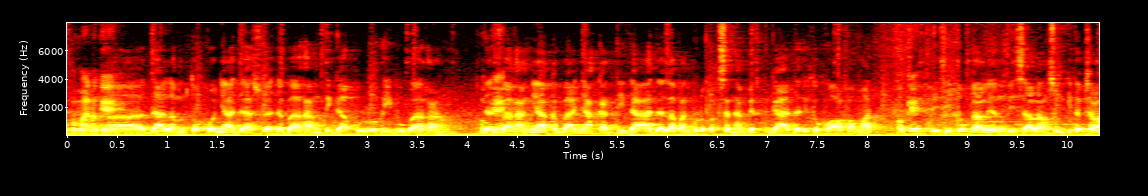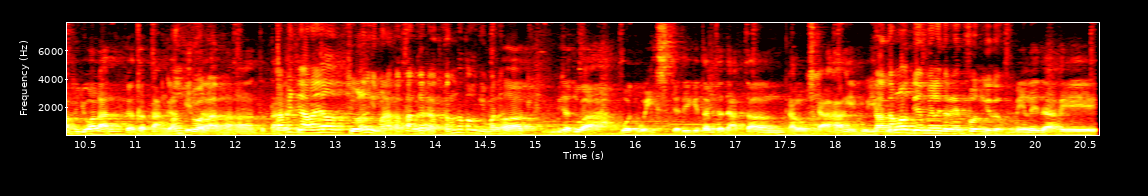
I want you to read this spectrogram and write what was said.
oke. Uh, dalam tokonya ada sudah ada barang 30 ribu barang dan Oke. barangnya kebanyakan tidak ada 80% hampir nggak ada di toko Alfamart. Oke. Di situ kalian bisa langsung kita bisa langsung jualan ke tetangga Langsung kita. jualan. uh, tetangga Tapi kita. caranya jualan gimana? Tetangga datang atau gimana? Uh, bisa dua both ways. Jadi kita bisa datang kalau sekarang ibu-ibu datang lo dia milih dari handphone gitu. milih dari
